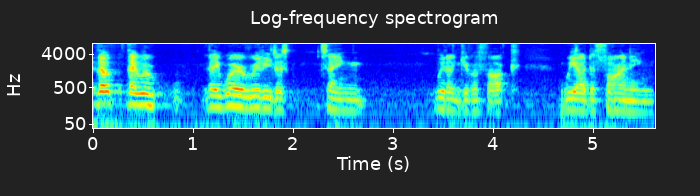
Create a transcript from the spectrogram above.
they, they were they were really just saying, we don't give a fuck. We are defining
